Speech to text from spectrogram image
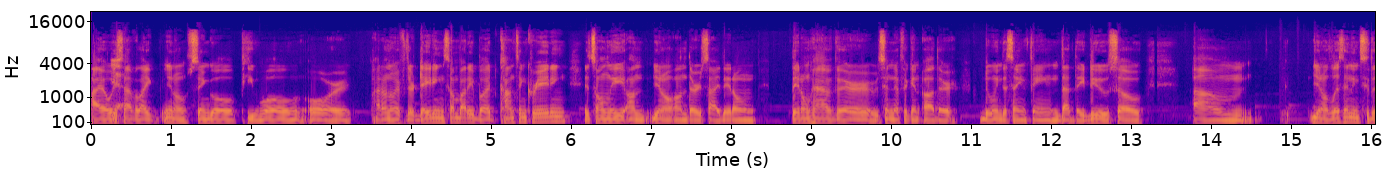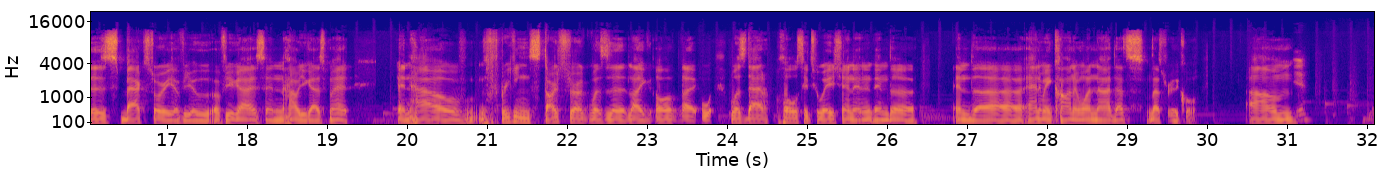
I always yeah. have like you know single people or I don't know if they're dating somebody, but content creating, it's only on you know on their side. They don't they don't have their significant other doing the same thing that they do. So, um, you know, listening to this backstory of you of you guys and how you guys met and how freaking starstruck was the like oh like was that whole situation and in the in the anime con and whatnot. That's that's really cool. Um, yeah.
